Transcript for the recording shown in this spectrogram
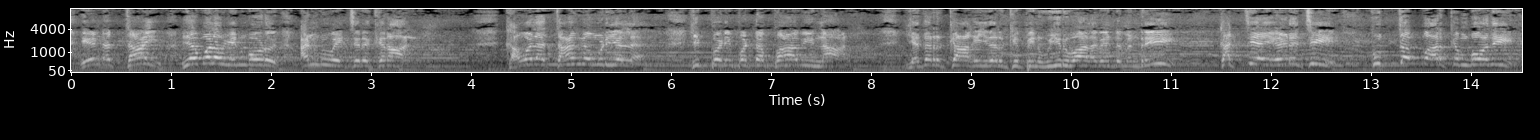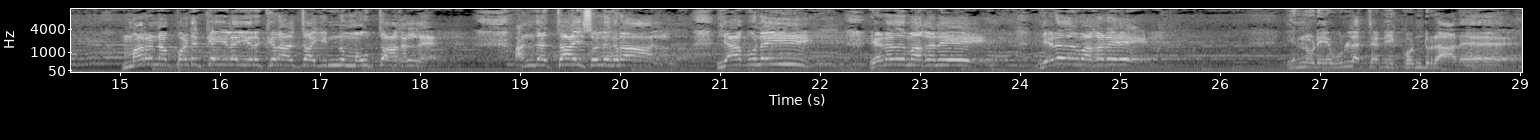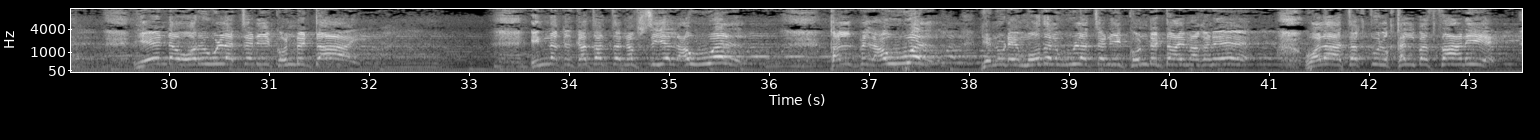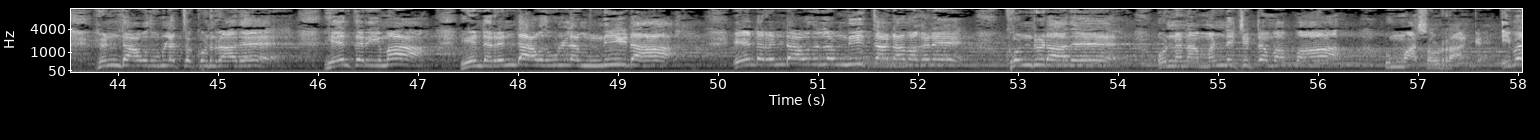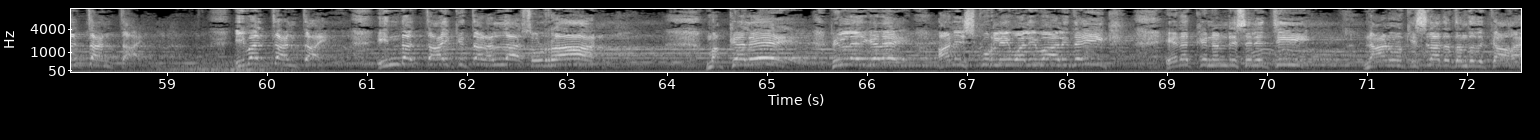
என்ற தாய் எவ்வளவு என்போடு அன்பு வைத்திருக்கிறாள். கவலை தாங்க முடியல. இப்படிப்பட்ட பாவி நான் எதற்காக இதற்கு பின் உயிர் வாழ வேண்டும் என்று கத்தியை எடுத்து குத்த பார்க்கும் போது மரண படுக்கையில இருக்கிறாள் தாய் இன்னும் மௌத்தாகல்ல. அந்த தாய் சொல்லுகிறாள் யாபுனை எனது மகனே எனது மகனே என்னுடைய உள்ளத்தை நீ கொண்டுராத ஏண்ட ஒரு உள்ளத்தை நீ கொண்டுட்டாய் இன்னக்கு கதத்த நப்சியல் அவ்வல் கல்பில் அவ்வல் என்னுடைய முதல் உள்ளத்தை நீ கொண்டுட்டாய் மகனே. வலா தக்துல் கல்பத்தானி இரண்டாவது உள்ளத்தை கொண்டுறாத ஏன் தெரியுமா? என்ற இரண்டாவது உள்ளம் நீடா. ஏண்ட ரெண்டாவது உள்ளம் நீ மகனே. கொண்டுடாதே உன்னை நான் மன்னிச்சிட்டேன் பாப்பா. உம்மா சொல்றாங்க. இவள் தான் தாய். இவள் தான் தாய். இந்த தாய்க்கு தான் அல்லாஹ் சொல்றான். மக்களே பிள்ளைகளே அனிஷ்குர்லி வலிவாலிதை எனக்கு நன்றி செலுத்தி. நான் உனக்கு இஸ்லாத்தை தந்ததுக்காக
